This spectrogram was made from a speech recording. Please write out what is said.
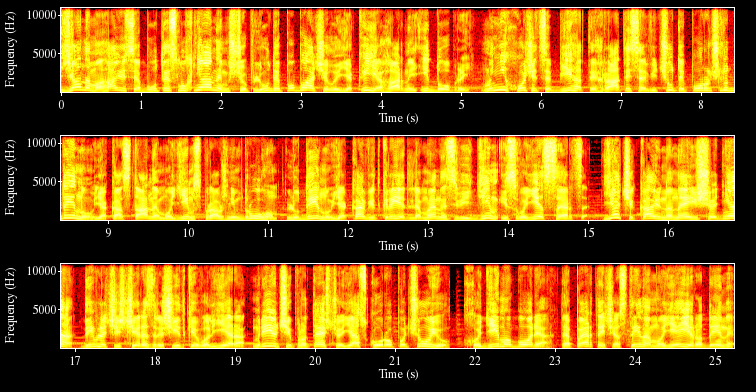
Я намагаюся бути слухняним, щоб люди побачили, який я гарний і добрий. Мені хочеться бігати, гратися, відчути поруч людину, яка стане моїм справжнім другом, людину, яка відкриє для мене свій дім і своє серце. Я чекаю на неї щодня, дивлячись через решітки вольєра, мріючи про те, що я скоро почую. Ходімо, Боря, тепер ти частина моєї родини.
